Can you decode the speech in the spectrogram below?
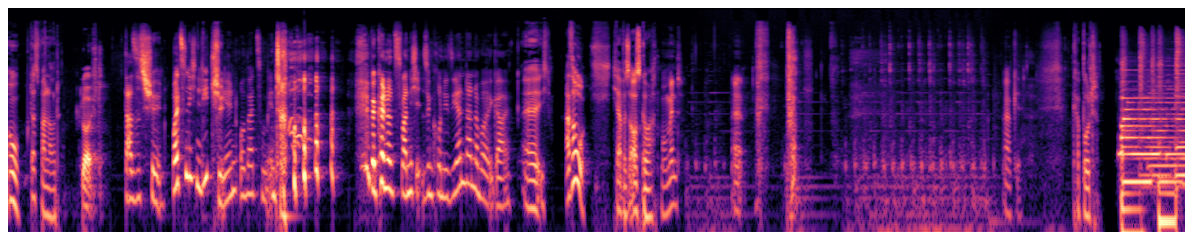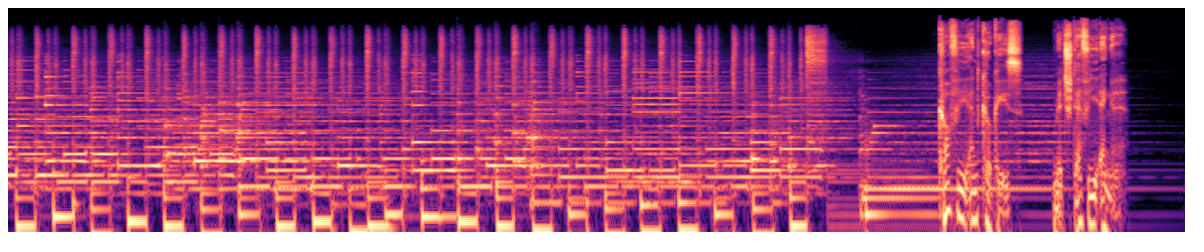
Oh, das war laut. Läuft. Das ist schön. Wolltest du nicht ein Lied Schön. spielen, Robert, zum Intro? Wir können uns zwar nicht synchronisieren dann, aber egal. Äh, ich. Achso, ich habe es ausgemacht. Moment. Äh. Okay. Kaputt. Coffee and Cookies mit Steffi Engel.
